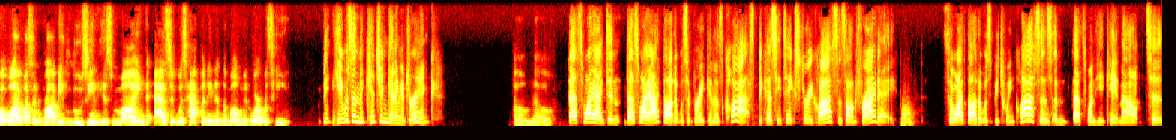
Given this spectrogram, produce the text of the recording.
But why wasn't Robbie losing his mind as it was happening in the moment? Where was he? he was in the kitchen getting a drink. Oh no. That's why I didn't. That's why I thought it was a break in his class because he takes three classes on Friday. So I thought it was between classes, and that's when he came out to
